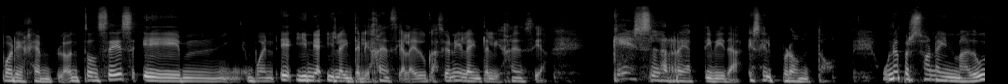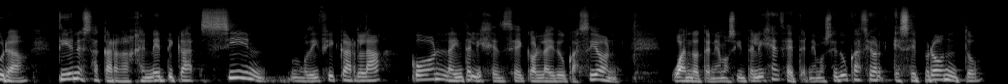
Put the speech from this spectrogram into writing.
por ejemplo. Entonces, em, bueno, e, y, la inteligencia, la educación y la inteligencia. ¿Qué es la reactividad? Es el pronto. Una persona inmadura tiene esa carga genética sin modificarla con la inteligencia y con la educación cuando tenemos inteligencia y tenemos educación, ese pronto,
